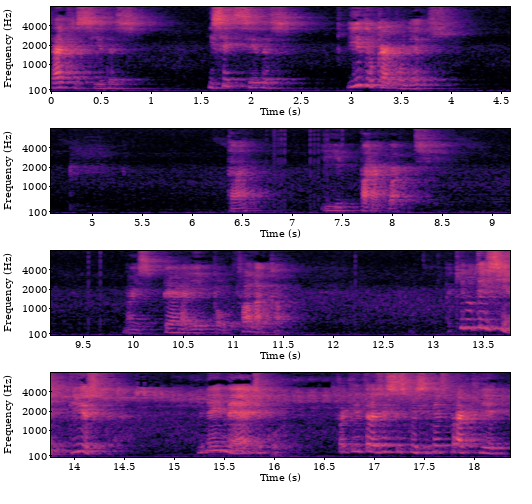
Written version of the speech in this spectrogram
raticidas, inseticidas, hidrocarbonetos, tá? E paraquat. Mas espera aí, pô, fala calma. Aqui não tem cientista e nem médico. Só queria trazer esses conhecimentos para quê?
